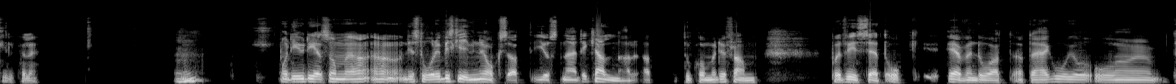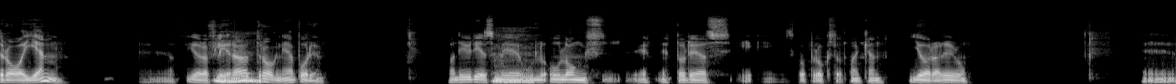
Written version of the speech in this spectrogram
tillfälle. Mm. Mm. Och det är ju det som uh, det står i beskrivningen också, att just när det kallnar, att då kommer det fram på ett visst sätt och även då att, att det här går ju att, att dra igen. Eh, att göra flera mm. dragningar på det. Och det är ju det som är mm. Olongs, ett av deras egenskaper också, att man kan göra det då. Eh,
